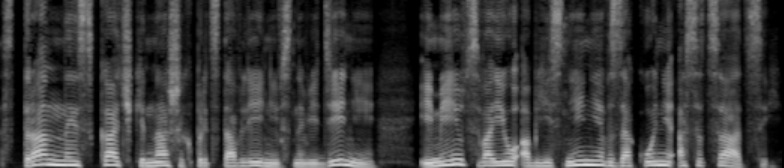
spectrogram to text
Странные скачки наших представлений в сновидении имеют свое объяснение в законе ассоциаций.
